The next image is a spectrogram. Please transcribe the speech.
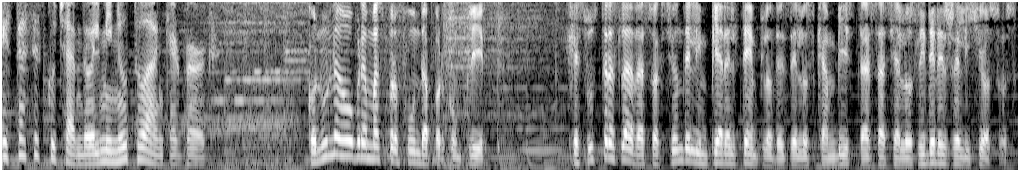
Estás escuchando el Minuto Ankerberg. Con una obra más profunda por cumplir, Jesús traslada su acción de limpiar el templo desde los cambistas hacia los líderes religiosos.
